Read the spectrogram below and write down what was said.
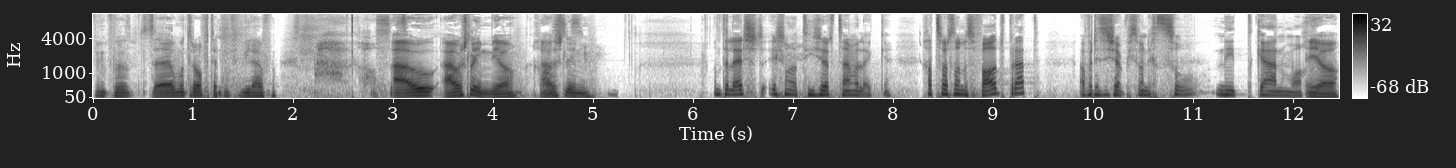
wenn du äh, rumgetropft hat beim Vorbeilaufen. Es. Auch, auch schlimm, ja. Auch schlimm. Und der letzte ist noch ein T-Shirt zusammenlegen. Ich habe zwar so ein Faltbrett, aber das ist etwas, was ich so nicht gerne mache. Ja,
